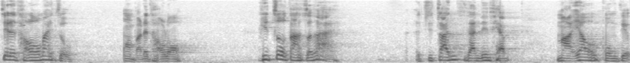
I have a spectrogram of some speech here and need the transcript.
这个头路卖做，换别个头路去做大庄啊，一层一层的贴。嘛要功德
